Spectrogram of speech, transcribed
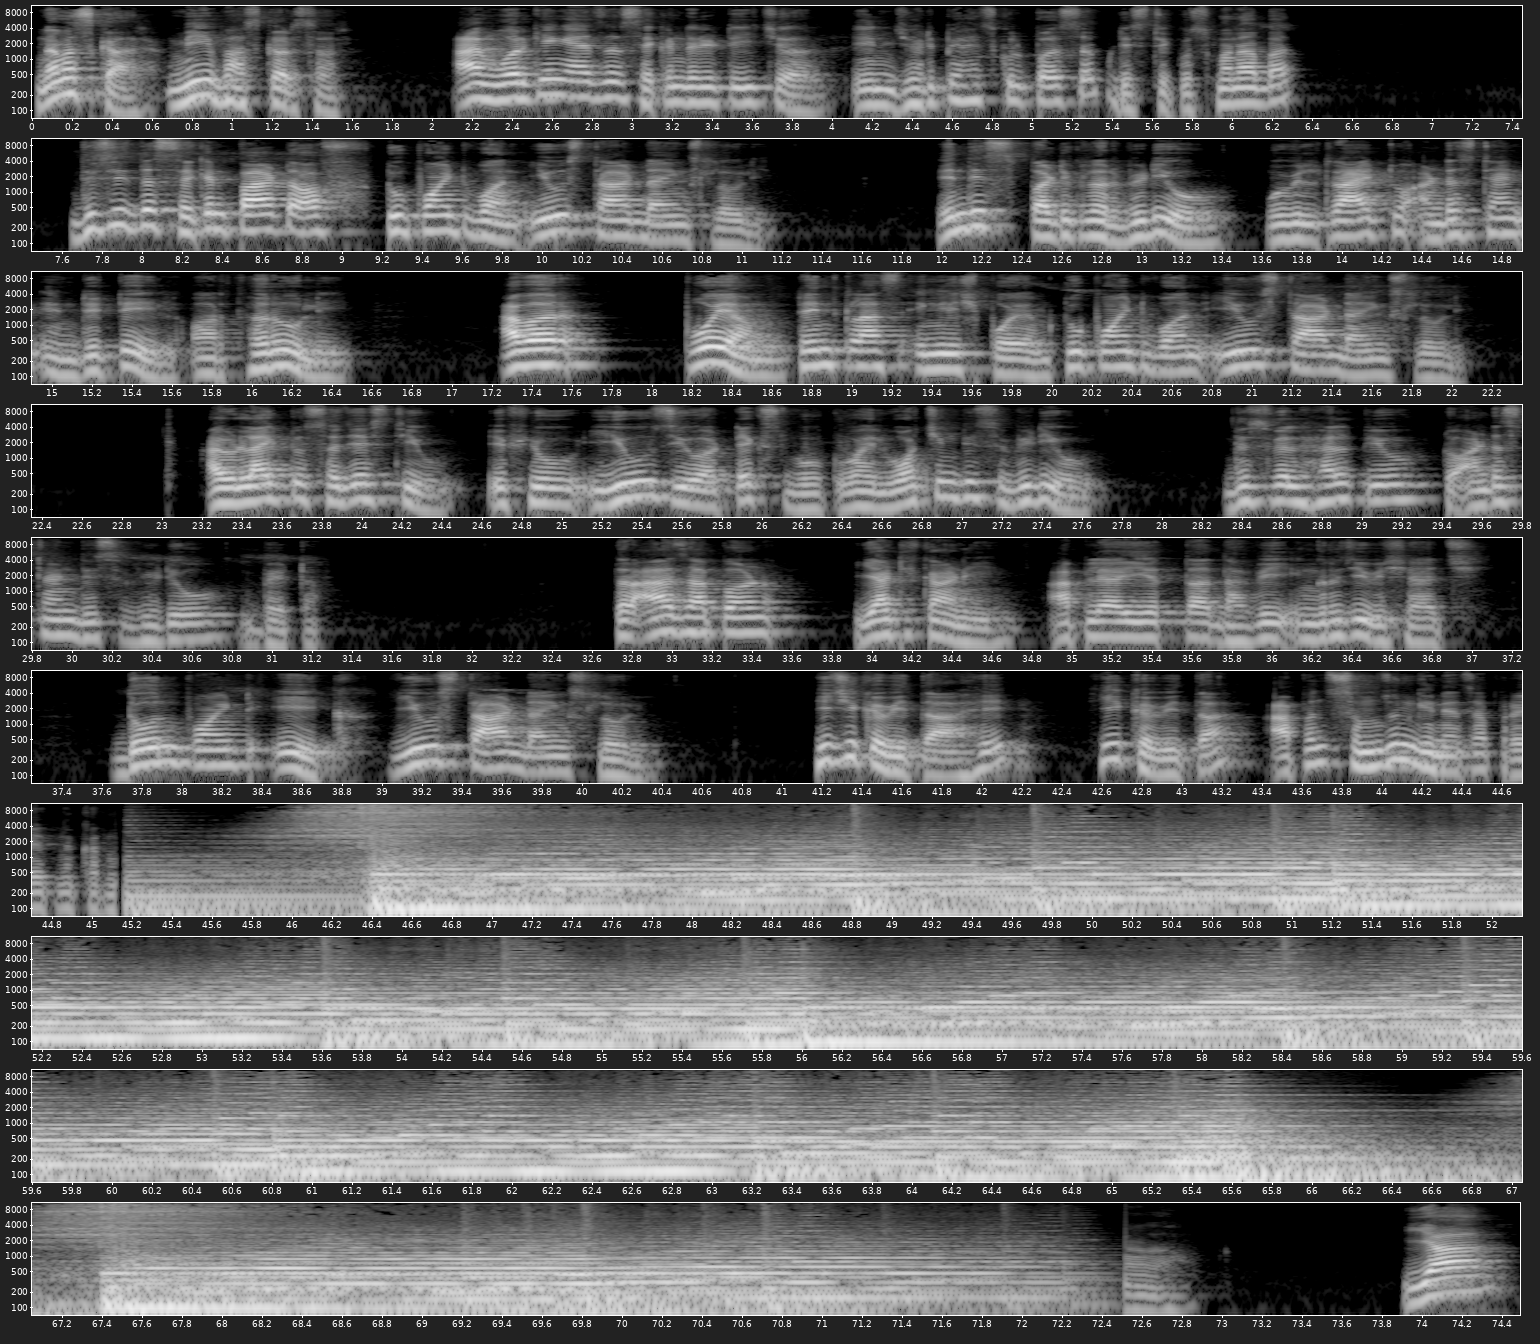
Namaskar, me Bhaskar sir. I am working as a secondary teacher in ZP High School Persap, district Usmanabad. This is the second part of 2.1 You Start Dying Slowly. In this particular video, we will try to understand in detail or thoroughly our poem, 10th class English poem 2.1 You Start Dying Slowly. I would like to suggest you if you use your textbook while watching this video, this will help you to understand this video better तर आज आपण या ठिकाणी आपल्या इयत्ता दहावी इंग्रजी विषयाची दोन पॉईंट एक यू स्टार्ट डाईंग स्लोली ही जी कविता आहे ही कविता आपण समजून घेण्याचा प्रयत्न करणार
